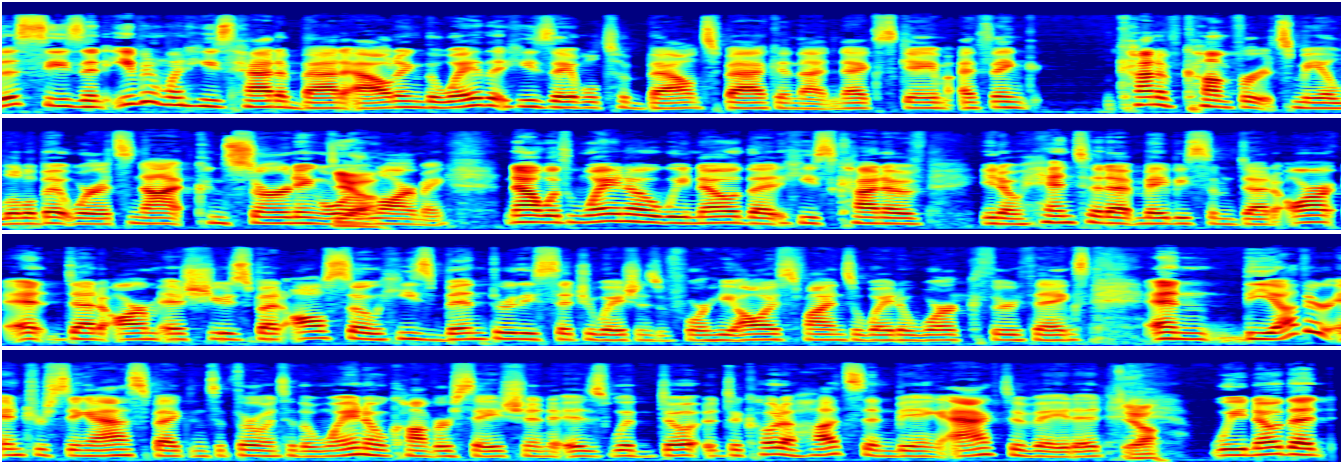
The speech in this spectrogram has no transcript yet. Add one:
this season, even when he's had a bad outing, the way that he's able to bounce back in that next game, I think kind of comforts me a little bit where it's not concerning or Yeah. alarming. Now with Wayno, we know that he's kind of, you know, hinted at maybe some dead arm eh, dead arm issues, but also he's been through these situations before. He always finds a way to work through things. And the other interesting aspect and to throw into the Wayno conversation is with Do- Dakota Hudson being activated. Yeah. We know that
